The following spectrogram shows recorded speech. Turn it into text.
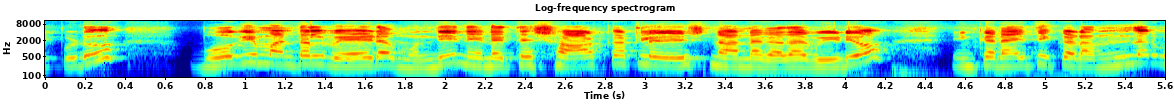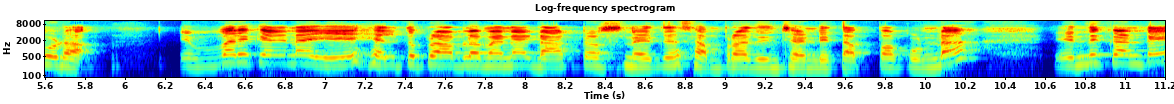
ఇప్పుడు భోగి మంటలు వేయడం ఉంది. నేనైతే షార్ట్ కట్లో అన్న కదా వీడియో. ఇంకనైతే ఇక్కడ అందరు కూడా ఎవరికైనా ఏ హెల్త్ ప్రాబ్లం అయినా డాక్టర్స్ని అయితే సంప్రదించండి తప్పకుండా. ఎందుకంటే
